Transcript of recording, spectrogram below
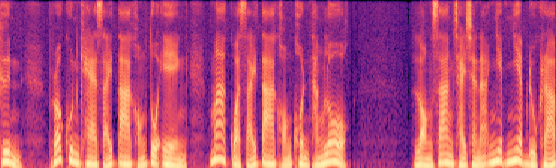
ขึ้น เพราะคุณแคร์สายตาของตัวเอง มากกว่าสายตาของคนทั้งโลก ลองสร้างชัยชนะเงียบๆดูครับ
